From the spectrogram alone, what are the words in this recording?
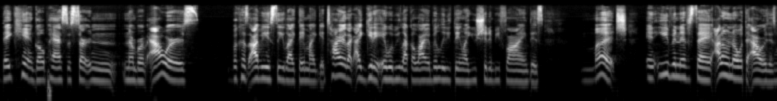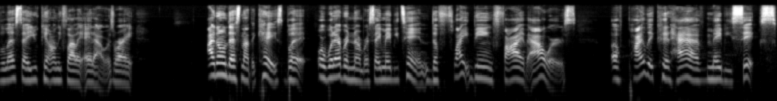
they can't go past a certain number of hours because obviously like they might get tired. Like i get it. It would be like a liability thing. Like you shouldn't be flying this much. And even if say i don't know what the hours is but let's say you can only fly like eight hours right i don't know that's not the case but or whatever number say maybe 10 the flight being five hours a pilot could have maybe six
